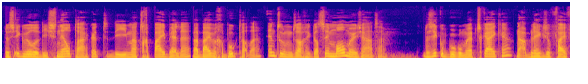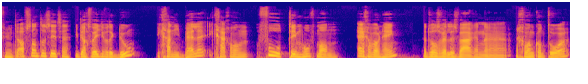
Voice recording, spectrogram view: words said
Dus ik wilde die sneltaket, die maatschappij bellen, waarbij we geboekt hadden. En toen zag ik dat ze in Malmö zaten. Dus ik op Google Maps kijken. Nou, bleek ze op 5 minuten afstand te zitten. Ik dacht, weet je wat ik doe? Ik ga niet bellen. Ik ga gewoon full Tim Hofman er gewoon heen. Het was weliswaar een, uh, een gewoon kantoor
